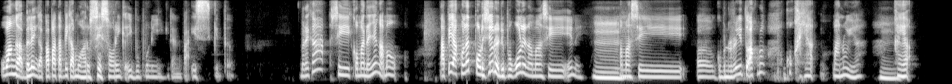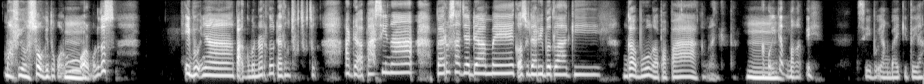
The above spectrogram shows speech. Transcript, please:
Uang gak balik gak apa-apa tapi kamu harus say sorry ke Ibu Puni dan Pak Is gitu. Mereka si komandannya gak mau. Tapi aku lihat polisinya udah dipukulin sama si ini. Hmm. Sama si uh, gubernur itu. Aku kok kayak manu ya. Hmm. Kayak mafioso gitu kok. Hmm. Terus ibunya Pak Gubernur tuh datang cuk cuk cuk. Ada apa sih nak? Baru saja damai kok sudah ribut lagi. Enggak bu enggak apa-apa. Aku bilang gitu. Hmm. Aku ingat banget ih si ibu yang baik itu ya.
